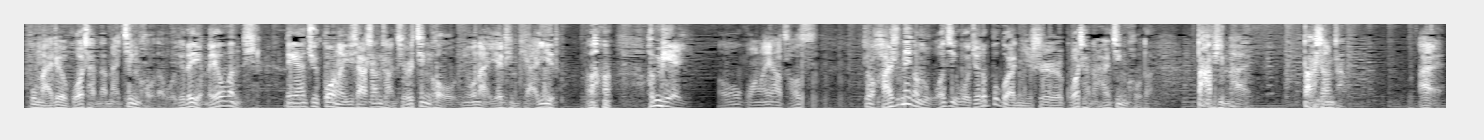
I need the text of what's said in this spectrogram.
不买这个国产的，买进口的，我觉得也没有问题。那天去逛了一下商场，其实进口牛奶也挺便宜的啊，很便宜。我逛了一下超市。就还是那个逻辑，我觉得不管你是国产的还是进口的，大品牌、大商场，哎，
